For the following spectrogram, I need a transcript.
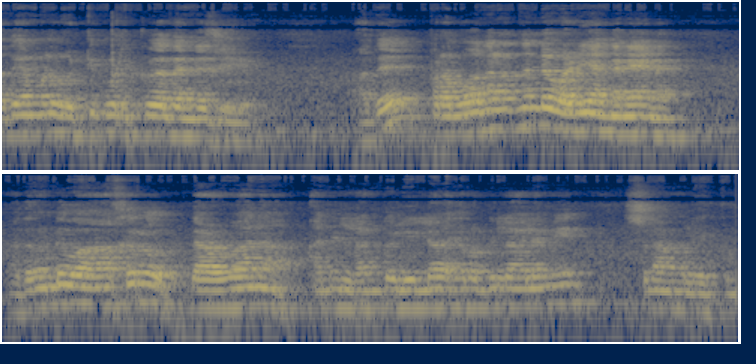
അത് നമ്മൾ വെട്ടിപ്പൊടിക്കുക തന്നെ ചെയ്യും. അത് പ്രബോധനത്തിന്റെ വഴി അങ്ങനെയാണ്. അതുകൊണ്ട് വാഹിറു ദഴവാന അനിൽ റബ്ബിൽ ആലമീൻ. അസ്സാം വലൈക്കും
